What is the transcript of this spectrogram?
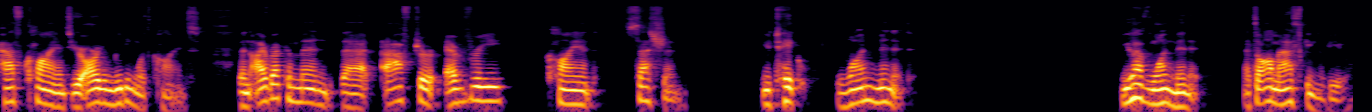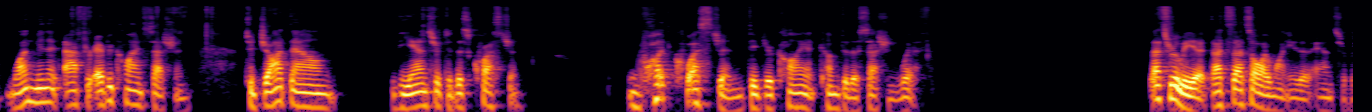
have clients, you're already meeting with clients, then I recommend that after every client session, you take one minute. You have one minute. That's all I'm asking of you. One minute after every client session to jot down the answer to this question what question did your client come to the session with? That's really it. That's that's all I want you to answer.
